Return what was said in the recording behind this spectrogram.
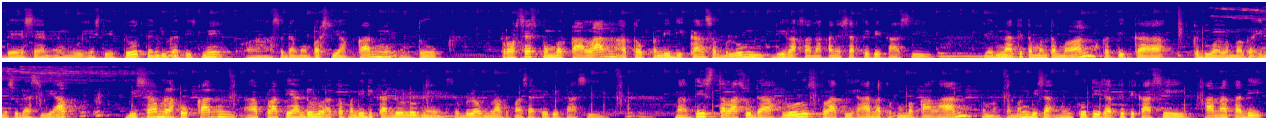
DSN MUI Institute dan juga TISMI eh, sedang mempersiapkan nih untuk proses pembekalan atau pendidikan sebelum dilaksanakannya sertifikasi. Jadi nanti teman-teman ketika kedua lembaga ini sudah siap bisa melakukan uh, pelatihan dulu atau pendidikan dulu nih sebelum melakukan sertifikasi. Nanti setelah sudah lulus pelatihan atau pembekalan, teman-teman bisa mengikuti sertifikasi karena tadi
